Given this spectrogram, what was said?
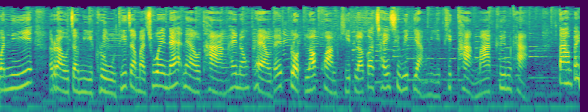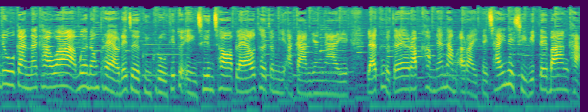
วันนี้เราจะมีครูที่จะมาช่วยแนะแนวทางให้น้องแพรวได้ปลดล็อกความคิด แล้วก็ใช้ชีวิตอย่างมีทิศทางมากขึ้นค่ะตามไปดูกันนะคะว่าเมื่อน้องแพรวได้เจอคุณครูที่ตัวเองชื่นชอบแล้ว เธอจะมีอาการยังไง และเธอจะได้รับคำแนะนำอะไรไปใช้ในชีวิตได้บ้างค่ะ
